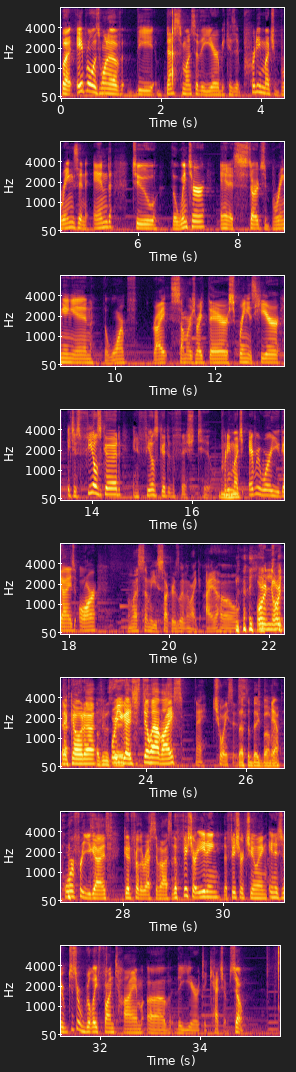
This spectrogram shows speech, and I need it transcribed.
But April is one of the best months of the year because it pretty much brings an end to the winter and it starts bringing in the warmth, right? Summer's right there, spring is here. It just feels good and it feels good to the fish too. Pretty much everywhere you guys are, unless some of you suckers live in like Idaho or North Yeah, Dakota, where you guys still have ice. Hey, choices. That's a big bummer. Yeah, poor for you guys, good for the rest of us. The fish are eating, the fish are chewing, and it's a, just a really fun time of the year to catch them. So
